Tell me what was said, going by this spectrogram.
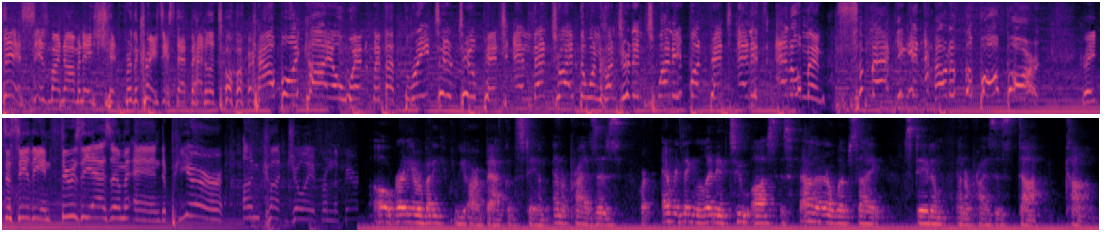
This is my nomination for the craziest at bat of the tour. Cowboy Kyle went with a 3 2 2 pitch and then tried the 120 foot pitch, and it's Edelman smacking it out of the ballpark. Great to see the enthusiasm and pure, uncut joy from the fair. Alrighty, everybody, we are back with Stadium Enterprises, where everything related to us is found on our website, stadiumenterprises.com.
